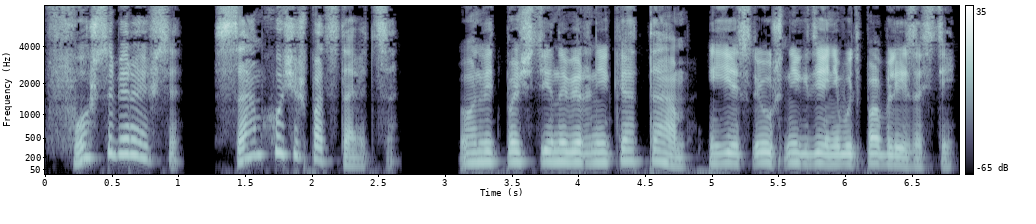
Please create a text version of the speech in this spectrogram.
«Фош собираешься? Сам хочешь подставиться? Он ведь почти наверняка там, если уж не где-нибудь поблизости.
